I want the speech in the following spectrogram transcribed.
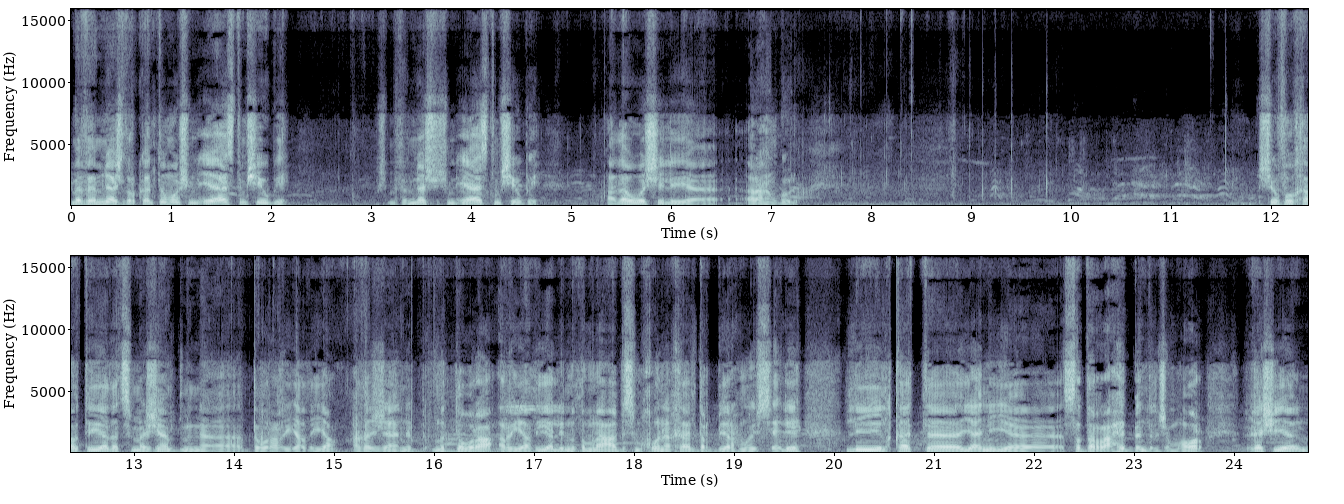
ما فهمناش درك أنتم واش من إياس تمشيو به. واش ما فهمناش واش من إياس تمشيو به. هذا هو الشيء اللي راه نقوله. شوفوا خوتي هذا تسمى جانب من الدورة الرياضية. هذا جانب من الدورة الرياضية اللي نظمناها باسم خونا خالد ربي يرحمه ويوسع عليه. اللي لقات آه، يعني آه، صدر رحب عند الجمهور. غاشي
